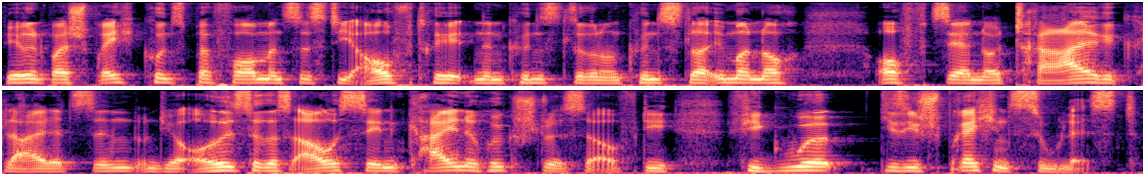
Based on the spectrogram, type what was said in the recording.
während bei Sprechkunstperformances die auftretenden Künstlerinnen und Künstler immer noch oft sehr neutral gekleidet sind und ihr äußeres Aussehen keine Rückschlüsse auf die Figur, die sie sprechen, zulässt.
